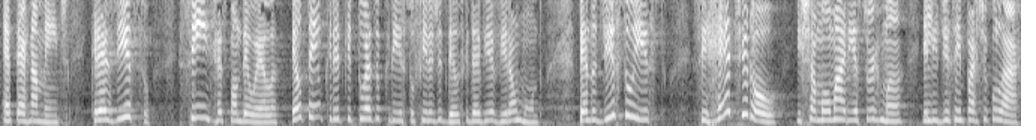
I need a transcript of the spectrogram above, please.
eternamente. Crês isso? Sim, respondeu ela. Eu tenho crido que tu és o Cristo, o Filho de Deus, que devia vir ao mundo. Tendo dito isto, se retirou e chamou Maria, sua irmã, e lhe disse em particular:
